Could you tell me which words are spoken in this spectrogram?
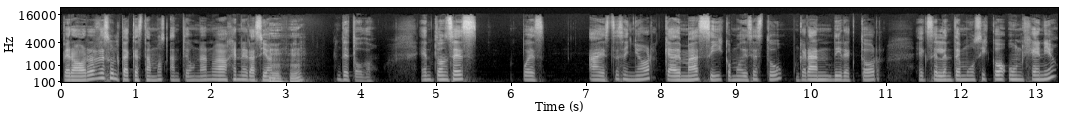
Pero ahora resulta que estamos ante una nueva generación de todo. Entonces, pues a este señor, que además sí, como dices tú, gran director, excelente músico, un genio,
